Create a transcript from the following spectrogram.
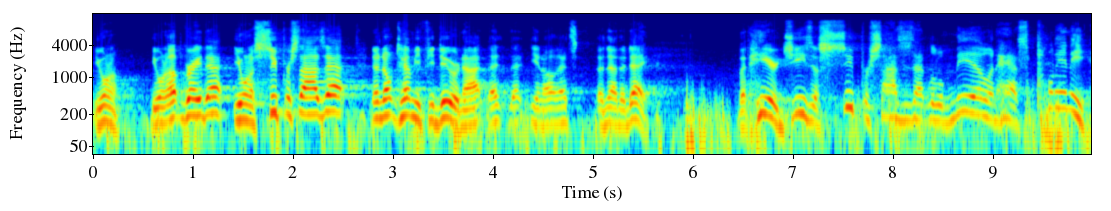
You want to you want to upgrade that? You want to supersize that? Now, don't tell me if you do or not. That, that, you know, that's another day. But here, Jesus supersizes that little meal and has plenty.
